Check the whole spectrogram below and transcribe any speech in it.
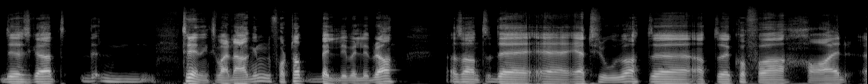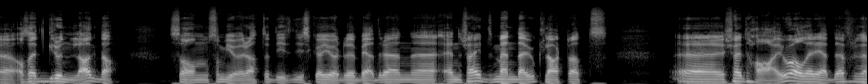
det skal at det, Treningshverdagen fortsatt veldig, veldig bra. Altså det, eh, jeg tror jo at, eh, at Koffa har eh, altså et grunnlag da, som, som gjør at de, de, skal gjøre det bedre enn en Skeid. Men det er jo klart at uh, Skeid har jo allerede f.eks.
